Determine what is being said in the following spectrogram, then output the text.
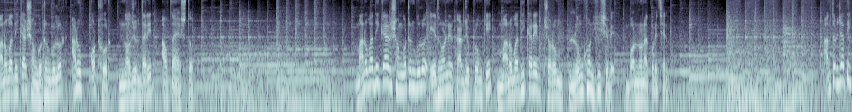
মানবাধিকার সংগঠনগুলোর আরও কঠোর নজরদারির আওতায় আসত। মানবাধিকার সংগঠনগুলো এ ধরনের কার্যক্রমকে মানবাধিকারের চরম লঙ্ঘন হিসেবে বর্ণনা করেছেন। আন্তর্জাতিক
